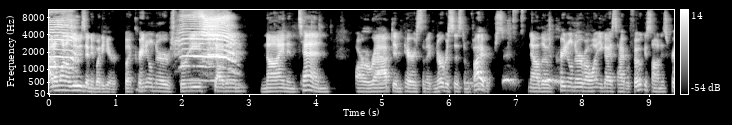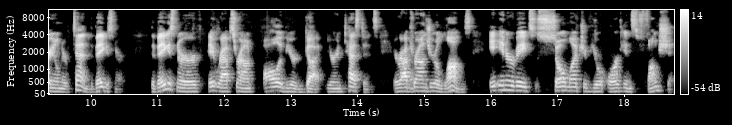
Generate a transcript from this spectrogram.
I don't want to lose anybody here, but cranial nerves 3, 7, 9, and 10 are wrapped in parasympathetic nervous system fibers. Now, the cranial nerve I want you guys to hyper focus on is cranial nerve 10, the vagus nerve. The vagus nerve, it wraps around all of your gut, your intestines, it wraps around your lungs. It innervates so much of your organs' function.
